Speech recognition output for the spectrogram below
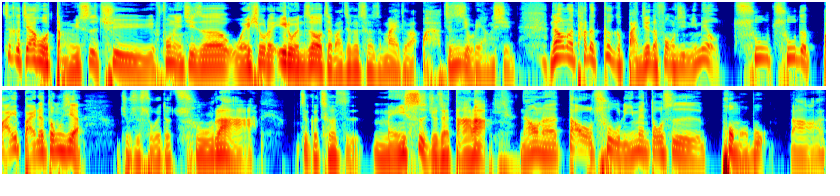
这个家伙等于是去丰田汽车维修了一轮之后，再把这个车子卖掉啊，真是有良心。然后呢，它的各个板件的缝隙里面有粗粗的白白的东西啊，就是所谓的粗蜡。这个车子没事就在打蜡，然后呢，到处里面都是破抹布啊，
